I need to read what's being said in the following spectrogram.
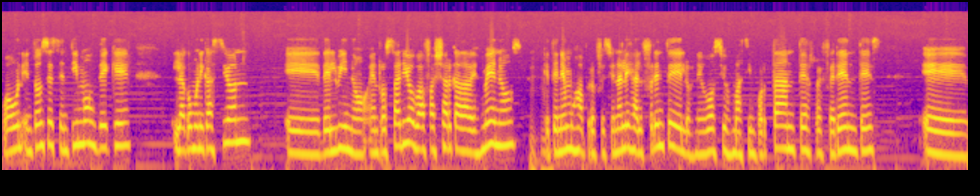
o a un entonces sentimos de que la comunicación eh, del vino en Rosario va a fallar cada vez menos, que tenemos a profesionales al frente de los negocios más importantes, referentes, eh,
